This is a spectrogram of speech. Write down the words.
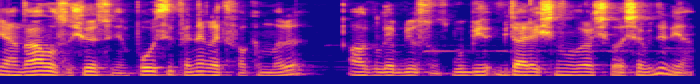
Yani daha doğrusu şöyle söyleyeyim. Pozitif ve negatif akımları algılayabiliyorsunuz. Bu bir, bir direction olarak çalışabilir ya.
